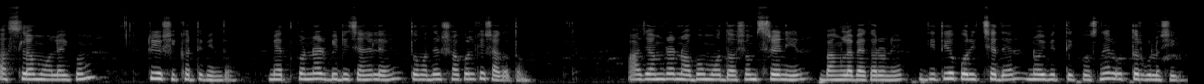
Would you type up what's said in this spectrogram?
আসসালামু আলাইকুম, প্রিয় শিক্ষার্থীবৃন্দ। ম্যাথ কর্নার বিডি চ্যানেলে তোমাদের সকলকে স্বাগতম। আজ আমরা নবম ও দশম শ্রেণির বাংলা ব্যাকরণের দ্বিতীয় পরিচ্ছেদের নৈবিত্তিক প্রশ্নের উত্তরগুলো শিখব।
